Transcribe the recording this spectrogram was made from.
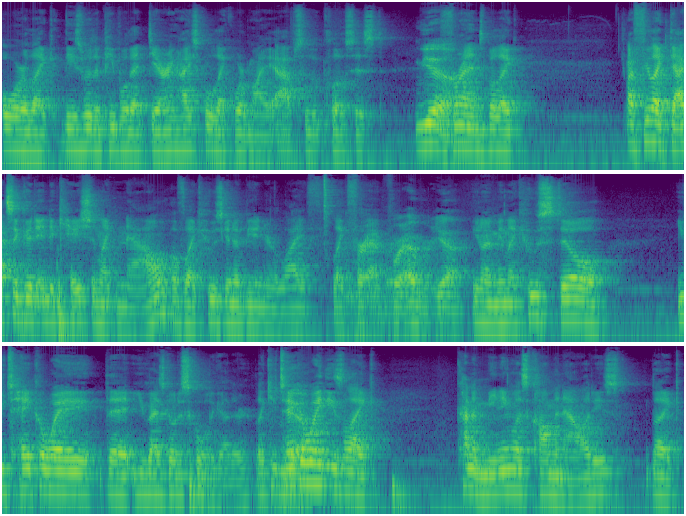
or like these were the people that during high school like were my absolute closest Yeah. friends, but like I feel like that's a good indication like now of like who's gonna be in your life like forever. Forever, yeah. You know what I mean? Like who's still you take away that you guys go to school together. Like you take Yeah. away these like kind of meaningless commonalities. Like,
